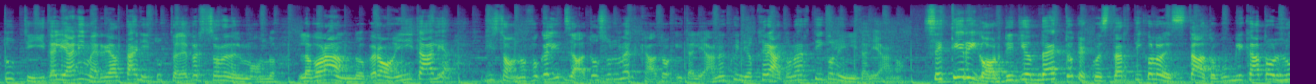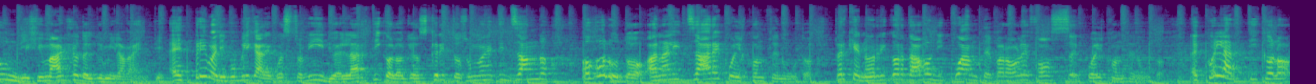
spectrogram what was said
tutti gli italiani, ma in realtà di tutte le persone del mondo. Lavorando però in Italia mi sono focalizzato sul mercato italiano e quindi ho creato un articolo in italiano. Se ti ricordi ti ho detto che questo articolo è stato pubblicato l'11 maggio del 2020 e prima di pubblicare questo video e l'articolo che ho scritto su Monetizzando ho voluto analizzare quel contenuto perché non ricordavo di quante parole fosse quel contenuto. E quell'articolo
